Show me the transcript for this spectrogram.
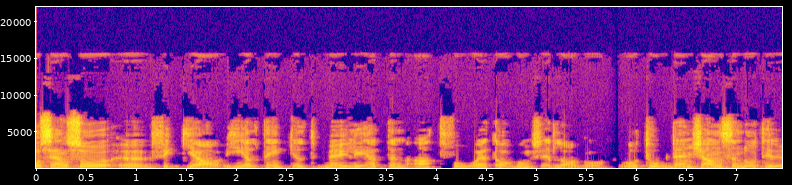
och sen så eh, fick jag helt enkelt möjligheten att få ett avgångsvederlag och, och, tog den chansen då till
